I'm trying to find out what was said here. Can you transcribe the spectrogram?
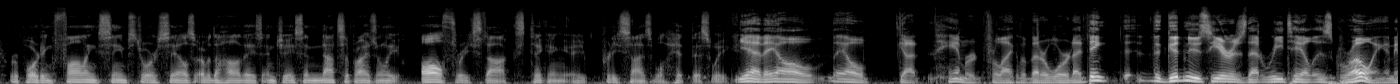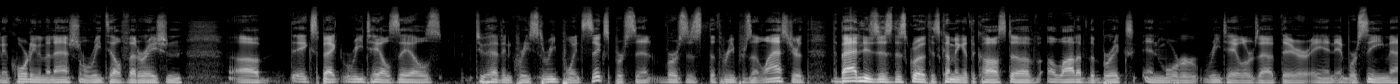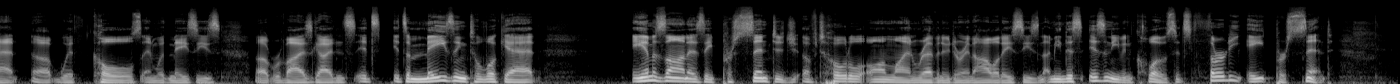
reporting falling same-store sales over the holidays. And Jason, not surprisingly, all three stocks taking a pretty sizable hit this week. Yeah, they all they all got hammered for lack of a better word. I think the good news here is that retail is growing. I mean, according to the National Retail Federation, uh, they expect retail sales to have increased 3.6% versus the 3% last year. The bad news is this growth is coming at the cost of a lot of the bricks and mortar retailers out there, and, and we're seeing that uh, with Kohl's and with Macy's uh, revised guidance. It's it's amazing to look at Amazon as a percentage of total online revenue during the holiday season. I mean, this isn't even close. It's 38%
